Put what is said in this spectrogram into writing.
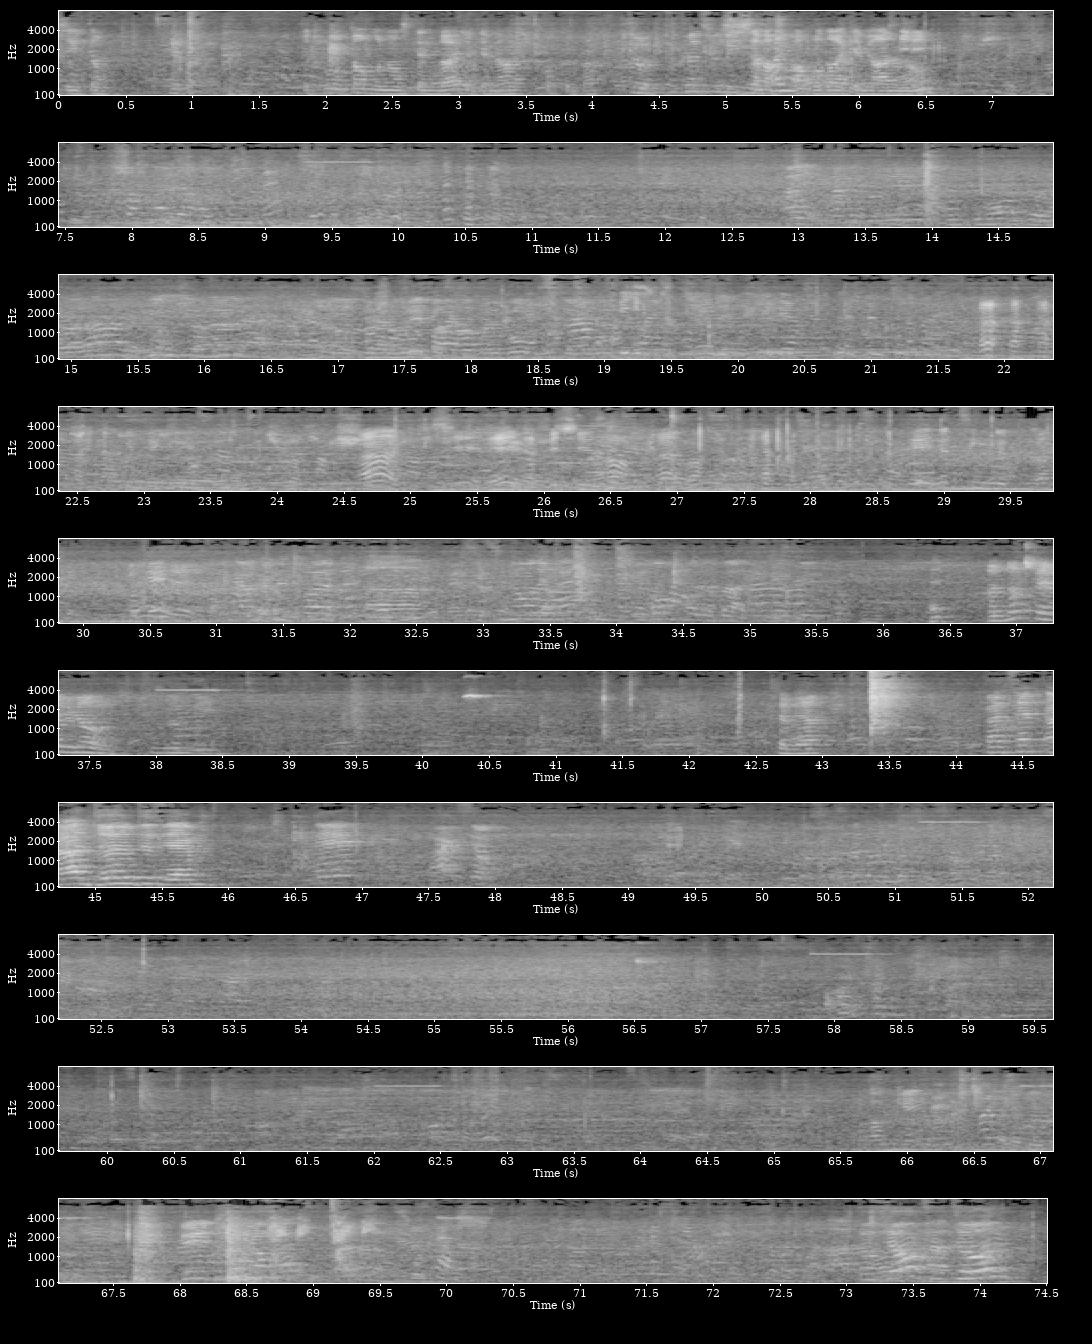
C'est temps. C'est trop longtemps qu'on est en stand-by, la caméra ne supporte pas. Si ça marche pas, on prendra la caméra de Milly. Changement d'heure Ah, il. Eh, il a fait chier. Nothing Ok Regarde une fois. Sinon, reste, la base. But not very long. Très bien. 27 à 2, deuxième. Et action. Attention, attention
